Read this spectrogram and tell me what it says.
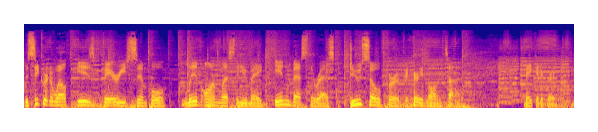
The secret of wealth is very simple live on less than you make, invest the rest, do so for a very long time. Make it a great one.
